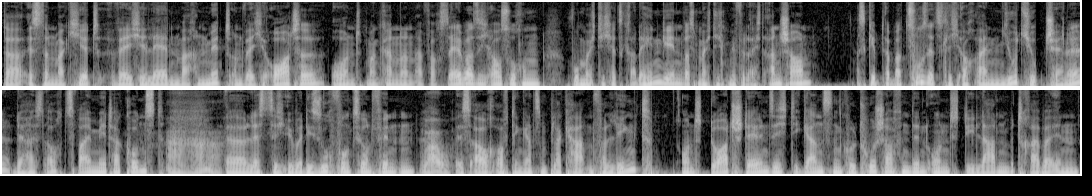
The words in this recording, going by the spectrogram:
Da ist dann markiert, welche Läden machen mit und welche Orte. Und man kann dann einfach selber sich aussuchen, wo möchte ich jetzt gerade hingehen, was möchte ich mir vielleicht anschauen. Es gibt aber zusätzlich auch einen YouTube-Channel, der heißt auch 2 Meter Kunst. Äh, lässt sich über die Suchfunktion finden. Wow. Ist auch auf den ganzen Plakaten verlinkt. Und dort stellen sich die ganzen Kulturschaffenden und die LadenbetreiberInnen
